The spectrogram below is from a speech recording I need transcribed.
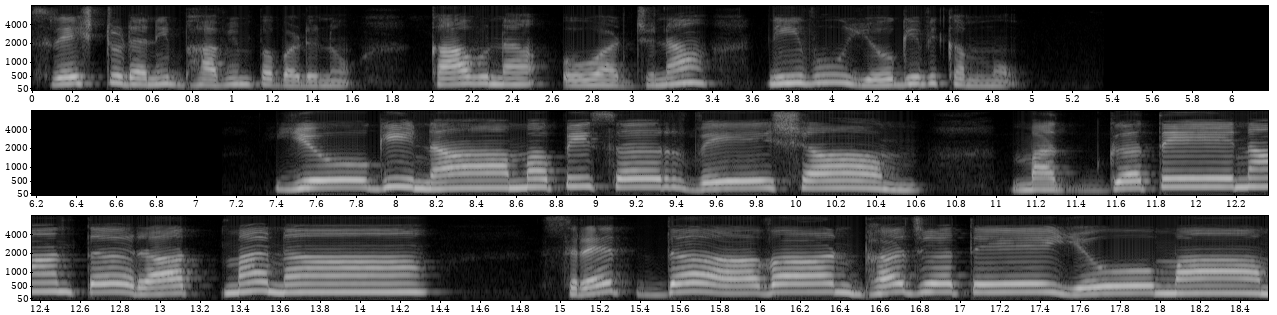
శ్రేష్ఠుడని భావింపబడును. కావున ఓ అర్జున నీవు యోగివి కమ్ము. యోగినామపి సర్వేషాం మద్గతేనాంతరాత్మనా. శ్రద్ధావాన్ భజతే యో మాం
